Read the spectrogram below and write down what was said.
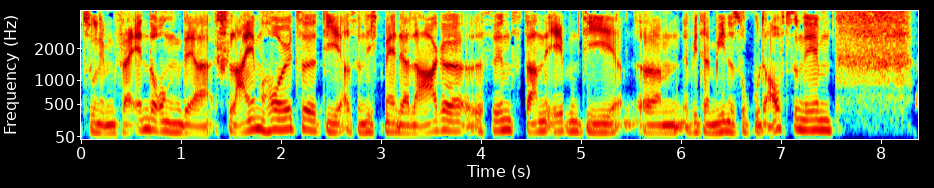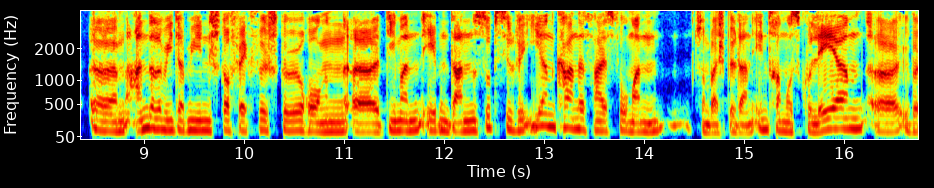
zunehmenden Veränderungen der Schleimhäute, die also nicht mehr in der Lage sind, dann eben die ähm, Vitamine so gut aufzunehmen ähm, andere Vitaminstoffwechselstörungen, äh, die man eben dann substituieren kann. Das heißt, wo man zum Beispiel dann intramuskulär äh, über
